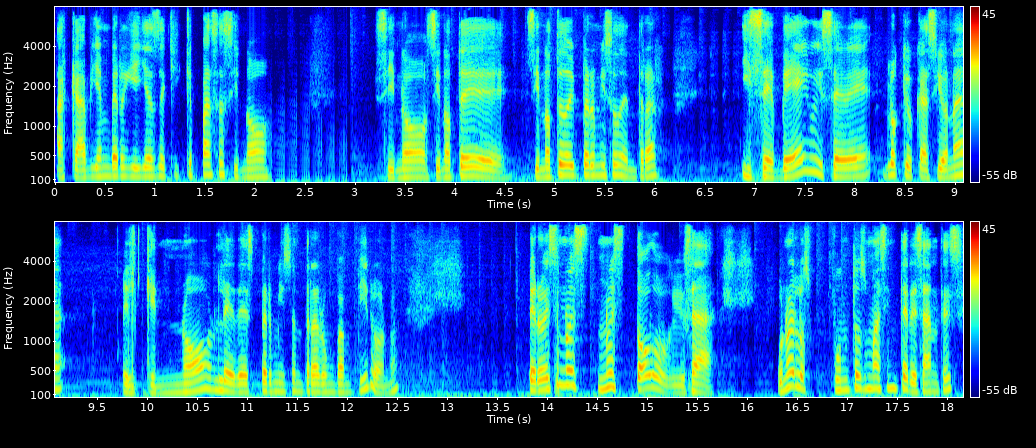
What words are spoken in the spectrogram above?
acá bien verguillas de aquí, ¿qué pasa si no, si no, si no te, si no te doy permiso de entrar? Y se ve, y se ve lo que ocasiona el que no le des permiso a entrar a un vampiro, ¿no? Pero eso no es, no es todo. O sea, uno de los puntos más interesantes,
